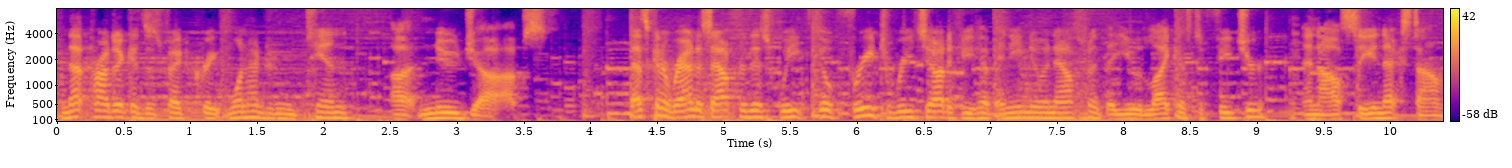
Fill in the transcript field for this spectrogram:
And that project is expected to create 110 uh, new jobs. That's going to round us out for this week. Feel free to reach out if you have any new announcement that you would like us to feature, and I'll see you next time.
